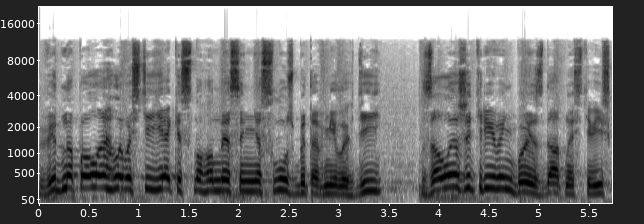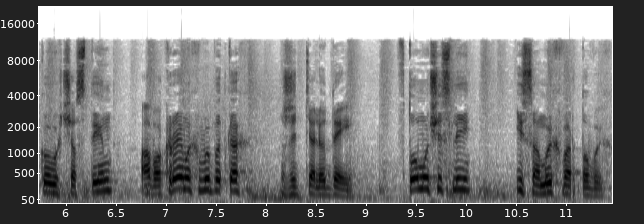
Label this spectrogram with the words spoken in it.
Від наполегливості якісного несення служби та вмілих дій залежить рівень боєздатності військових частин, а в окремих випадках життя людей, в тому числі і самих вартових.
